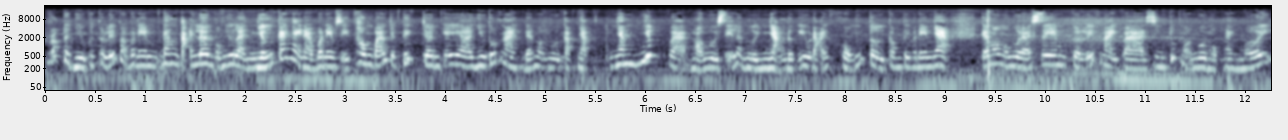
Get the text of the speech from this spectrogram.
rất là nhiều cái clip mà bên em đăng tải lên cũng như là những cái ngày nào bên em sẽ thông báo trực tiếp trên cái uh, youtube này để mọi người cập nhật nhanh nhất và mọi người sẽ là người nhận được ưu đãi khủng từ công ty bên em nha. Cảm ơn mọi người đã xem clip này và xin chúc mọi người một ngày mới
